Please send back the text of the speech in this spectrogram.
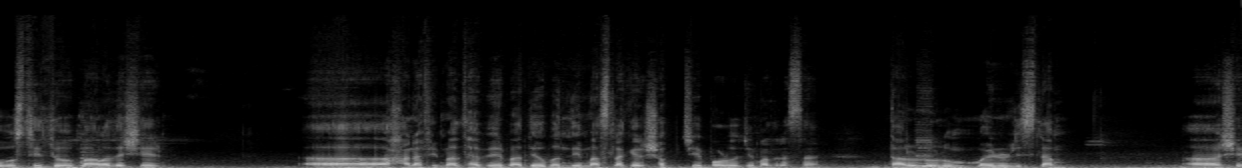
অবস্থিত বাংলাদেশের হানাফি মাধাবের বা দেওবন্দি মাসলাকের সবচেয়ে বড় যে মাদ্রাসা, দারুল উলুম মইনুল ইসলাম সে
